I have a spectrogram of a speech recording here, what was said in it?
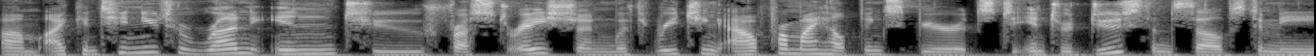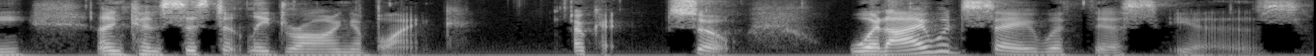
um, I continue to run into frustration with reaching out for my helping spirits to introduce themselves to me and consistently drawing a blank. Okay, so what I would say with this is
